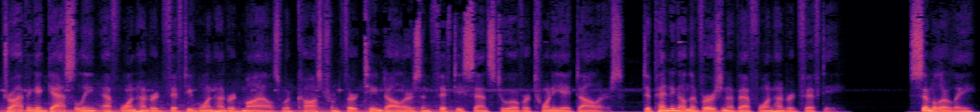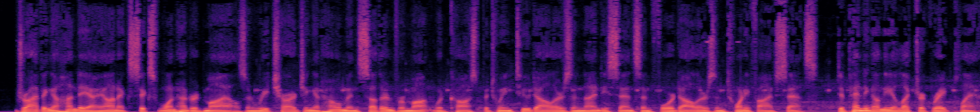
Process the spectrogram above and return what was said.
driving a gasoline F-150 100 miles would cost from $13.50 to over $28, depending on the version of F-150. Similarly, driving a Hyundai Ioniq 6 100 miles and recharging at home in southern Vermont would cost between $2.90 and $4.25, depending on the electric rate plan.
